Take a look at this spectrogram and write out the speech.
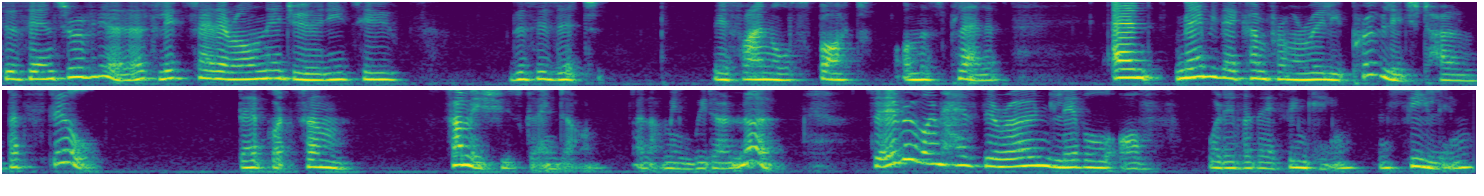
to the center of the earth. Let's say they're on their journey to, this is it, their final spot on this planet. And maybe they come from a really privileged home, but still they've got some, some issues going down. And I mean, we don't know. So everyone has their own level of whatever they're thinking and feeling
